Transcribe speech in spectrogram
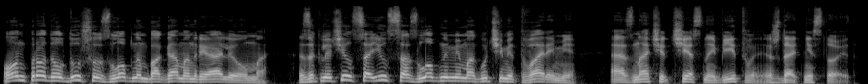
Он продал душу злобным богам Анреалиума, заключил союз со злобными могучими тварями, а значит, честной битвы ждать не стоит.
